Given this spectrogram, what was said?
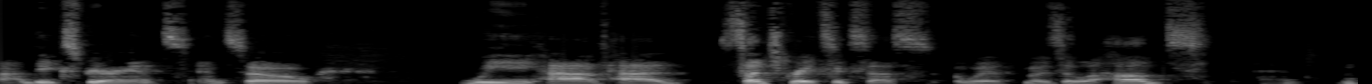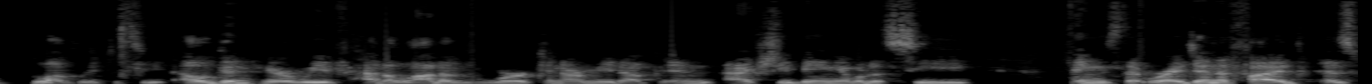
uh, the experience. And so we have had such great success with Mozilla Hubs. And lovely to see Elgin here. We've had a lot of work in our meetup in actually being able to see things that were identified as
